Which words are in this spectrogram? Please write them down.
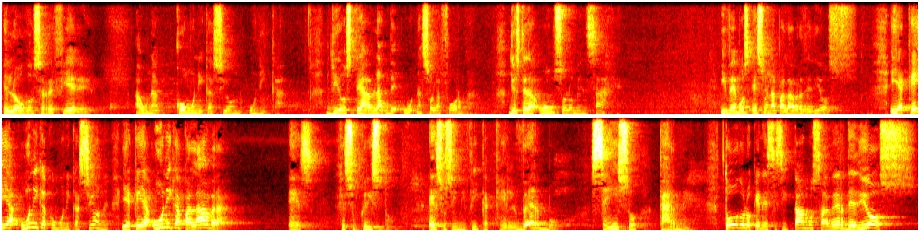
el logo se refiere a una comunicación única. Dios te habla de una sola forma. Dios te da un solo mensaje. Y vemos eso en la palabra de Dios. Y aquella única comunicación y aquella única palabra es Jesucristo. Eso significa que el verbo se hizo carne. Todo lo que necesitamos saber de Dios,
